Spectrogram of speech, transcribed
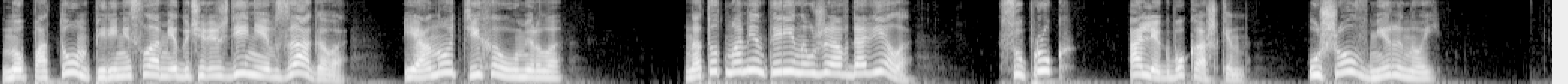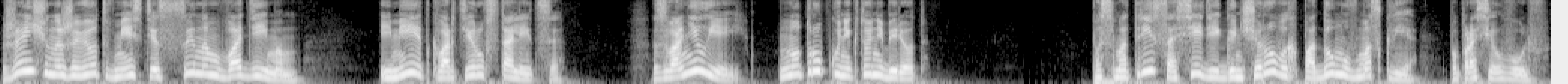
Но потом перенесла медучреждение в Загово, и оно тихо умерло. На тот момент Ирина уже овдовела. Супруг, Олег Букашкин, ушел в мир иной. Женщина живет вместе с сыном Вадимом, имеет квартиру в столице. Звонил ей, но трубку никто не берет. «Посмотри соседей Гончаровых по дому в Москве», — попросил Вульф.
